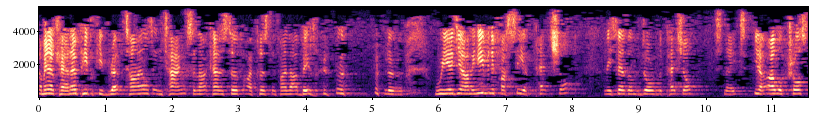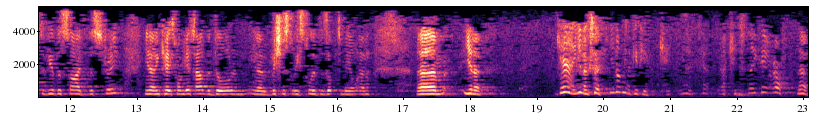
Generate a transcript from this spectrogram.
I mean, okay, I know people keep reptiles in tanks and that kind of stuff. I personally find that a bit weird. Know, I mean, even if I see a pet shop and he says on the door of the pet shop, snakes, you know, I will cross to the other side of the street, you know, in case one gets out the door and, you know, viciously slithers up to me or whatever. Um, you know, yeah, you know, so you're not going to give your kid, you know, a kid snake? Oh, no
